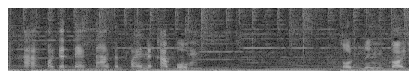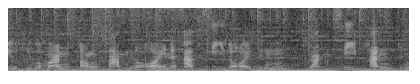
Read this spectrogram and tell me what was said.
ราคาก็จะแตกต่างกันไปนะครับ ผม ต้นหนึ่งก็อยู่ที่ประมาณ 2 300 นะครับ 400 ถึงหลัก 4,000 ถึง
